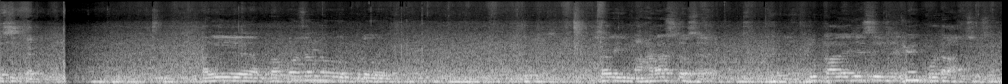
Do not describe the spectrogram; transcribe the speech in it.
ఏసీ కేటగిరీ అది ప్రపోజల్ ఇప్పుడు సార్ ఈ Maharashtra sir two colleges second quota also sir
